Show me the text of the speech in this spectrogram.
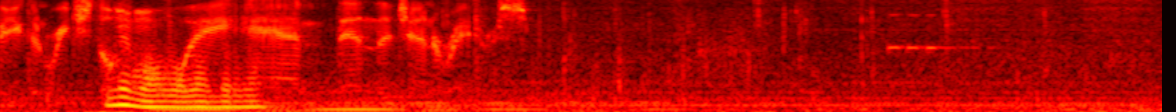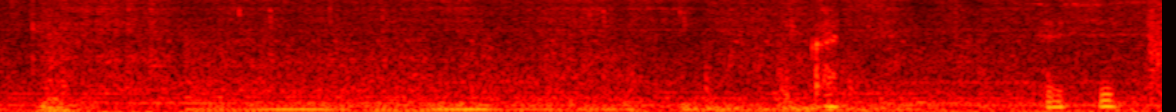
You can reach the Yine mi hallway havalandırma? and then the generators. Dikkat. Sessiz.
